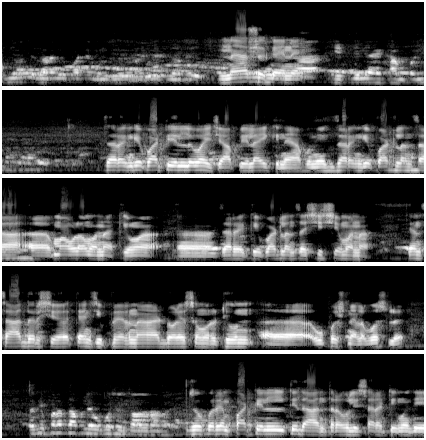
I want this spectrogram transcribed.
जुन्नरचे जरांगे पाटील म्हणून. नाही असं काही नाही घेतलेली आहे कंपनी जरांगे पाटील व्हायची आपली लायकी नाही आपण एक जरांगे पाटलांचा मावळा म्हणा किंवा जरांगे पाटलांचा शिष्य म्हणा त्यांचा आदर्श त्यांची प्रेरणा डोळ्यासमोर ठेवून उपोषणाला बसलोय कधीपर्यंत आपले उपोषण चालू राहणार आहे जोपर्यंत पाटील तिथं अंतरावली सराटीमध्ये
